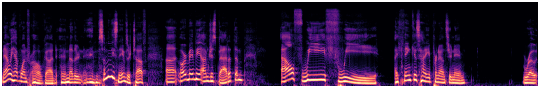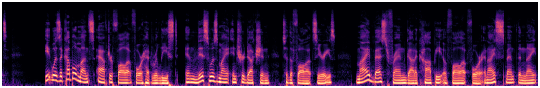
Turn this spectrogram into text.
Now we have one for, oh God, another. Some of these names are tough. Uh, or maybe I'm just bad at them. Alf Wee Fwee, I think is how you pronounce your name, wrote, It was a couple months after Fallout 4 had released, and this was my introduction to the Fallout series. My best friend got a copy of Fallout 4, and I spent the night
